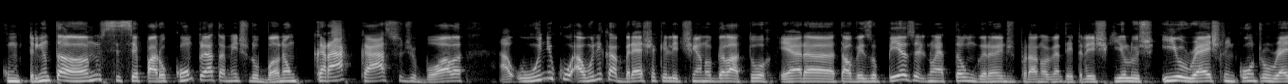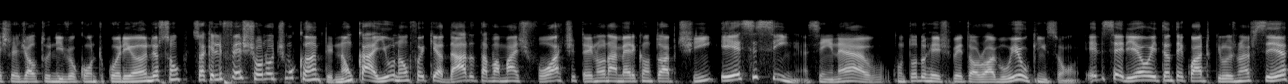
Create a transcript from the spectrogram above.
com 30 anos, se separou completamente do bando, é um cracaço de bola, a, o único, a única brecha que ele tinha no Bellator era talvez o peso, ele não é tão grande para 93 quilos, e o wrestling contra um wrestler de alto nível contra o Corey Anderson. Só que ele fechou no último camp, não caiu, não foi quedado, estava mais forte, treinou na American Top Team. Esse sim, assim, né? Com todo respeito ao Rob Wilkinson, ele seria 84 quilos no UFC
